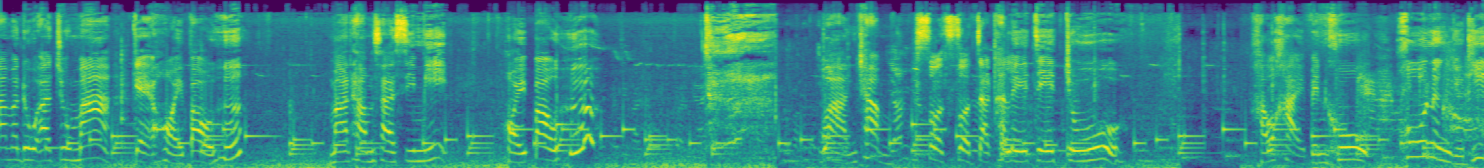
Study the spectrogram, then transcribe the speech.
ามาดูอาจูมาแกะหอยเป่าฮึมาทำซาซิมิ หอยเป่าฮึหวานฉ่ำสดสดจากทะเลเจจู เขาขายเป็นคู่ คู่หนึ่งอยู่ที่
